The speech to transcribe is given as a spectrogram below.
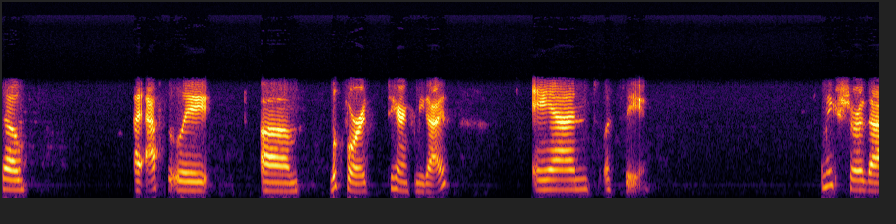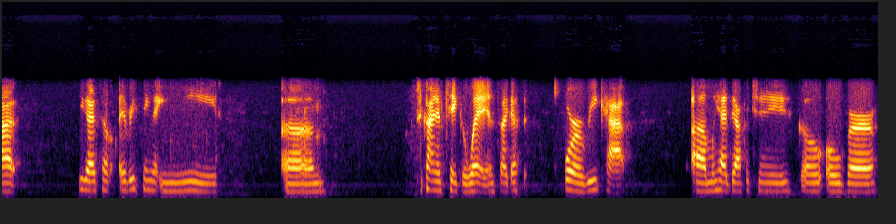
So I absolutely um, look forward to hearing from you guys. And let's see. Make sure that you guys have everything that you need um, to kind of take away. And so I guess for a recap, um, we had the opportunity to go over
